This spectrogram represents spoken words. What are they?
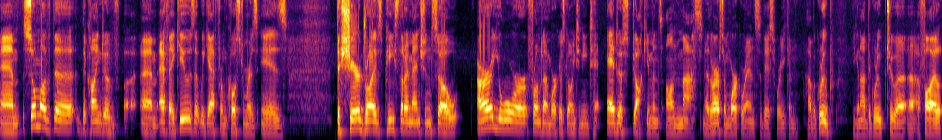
Um, some of the, the kind of uh, um, FAQs that we get from customers is the shared drives piece that I mentioned. So are your frontline workers going to need to edit documents en masse? Now, there are some workarounds to this where you can have a group, you can add the group to a, a, file,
